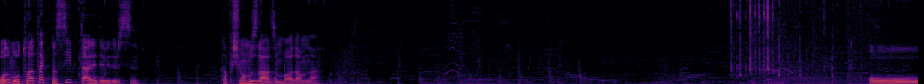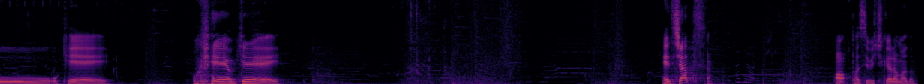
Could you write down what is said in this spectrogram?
Oğlum oto atak nasıl iptal edebilirsin? Kapışmamız lazım bu adamla. Oo, okey. Okey, okey. Headshot. Aa, pasifi çıkaramadım.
